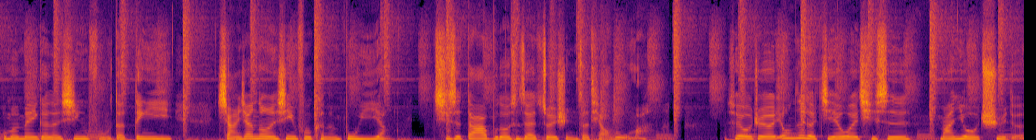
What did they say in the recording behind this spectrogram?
我们每个人幸福的定义，想象中的幸福可能不一样。其实大家不都是在追寻这条路吗？所以我觉得用这个结尾其实蛮有趣的。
